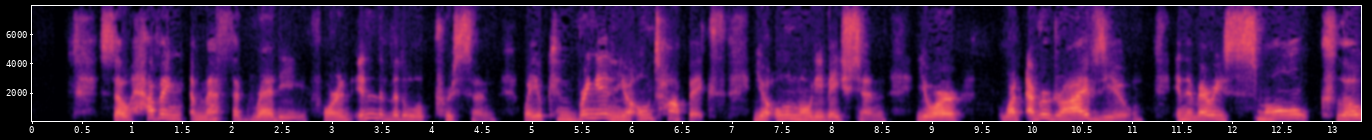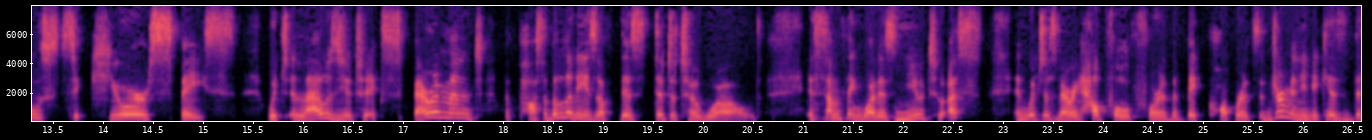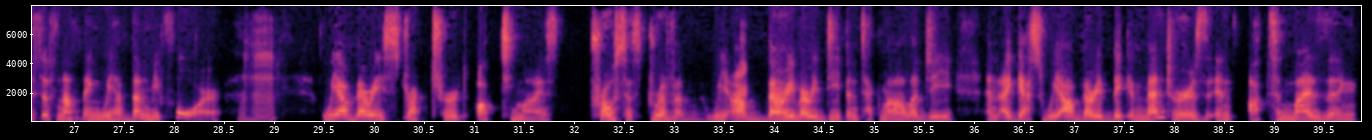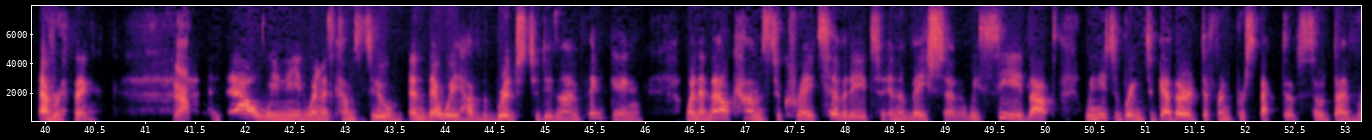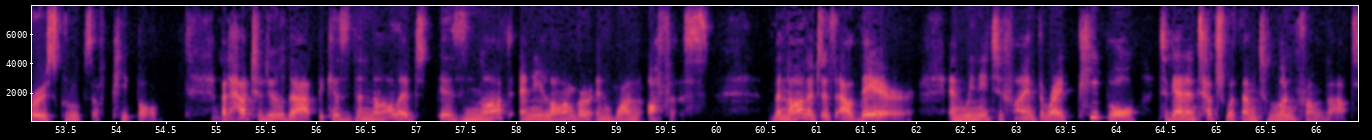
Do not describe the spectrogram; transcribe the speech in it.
So having a method ready for an individual person where you can bring in your own topics, your own motivation, your whatever drives you in a very small, closed, secure space, which allows you to experiment the possibilities of this digital world, is something what is new to us and which is very helpful for the big corporates in Germany because this is nothing we have done before. Mm-hmm we are very structured, optimized, process driven. We are very, very deep in technology. And I guess we are very big inventors in optimizing everything. Yeah. And now we need, when it comes to, and there we have the bridge to design thinking. When it now comes to creativity, to innovation, we see that we need to bring together different perspectives, so diverse groups of people. But how to do that? Because the knowledge is not any longer in one office. The knowledge is out there and we need to find the right people to get in touch with them to learn from that.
